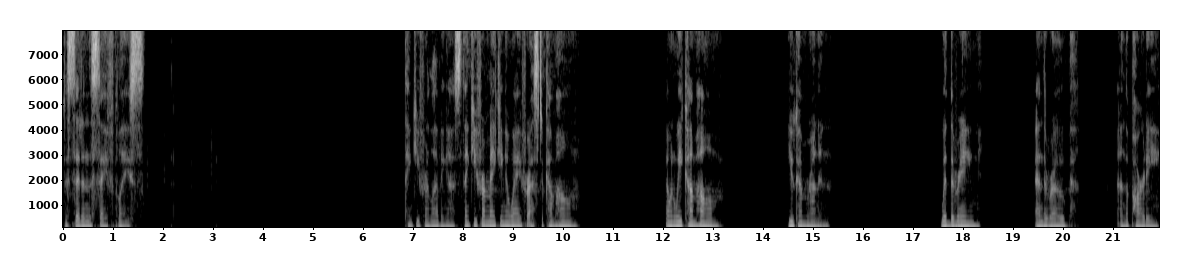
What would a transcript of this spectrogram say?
to sit in the safe place. Thank you for loving us. Thank you for making a way for us to come home. And when we come home, you come running with the ring and the robe and the party.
